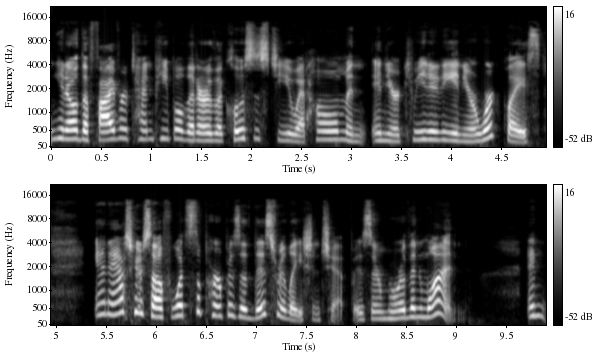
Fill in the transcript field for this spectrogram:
you know, the five or 10 people that are the closest to you at home and in your community, in your workplace, and ask yourself, what's the purpose of this relationship? Is there more than one? And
